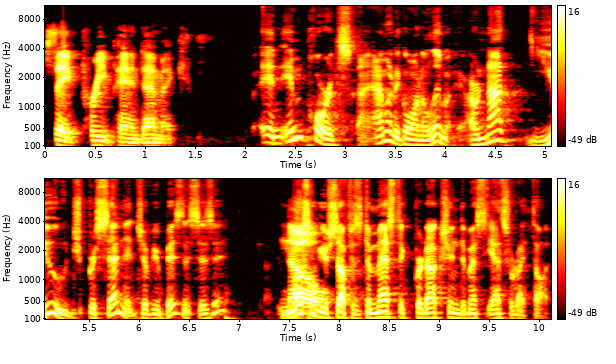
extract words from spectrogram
say pre-pandemic. And imports, I'm going to go on a limb, are not huge percentage of your business, is it? No. Most of your stuff is domestic production, domestic. That's what I thought.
